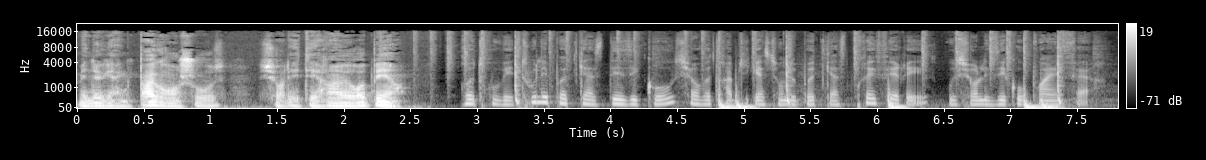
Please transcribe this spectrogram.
mais ne gagnent pas grand-chose sur les terrains européens. Retrouvez tous les podcasts des échos sur votre application de podcast préférée ou sur leséchos.fr.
